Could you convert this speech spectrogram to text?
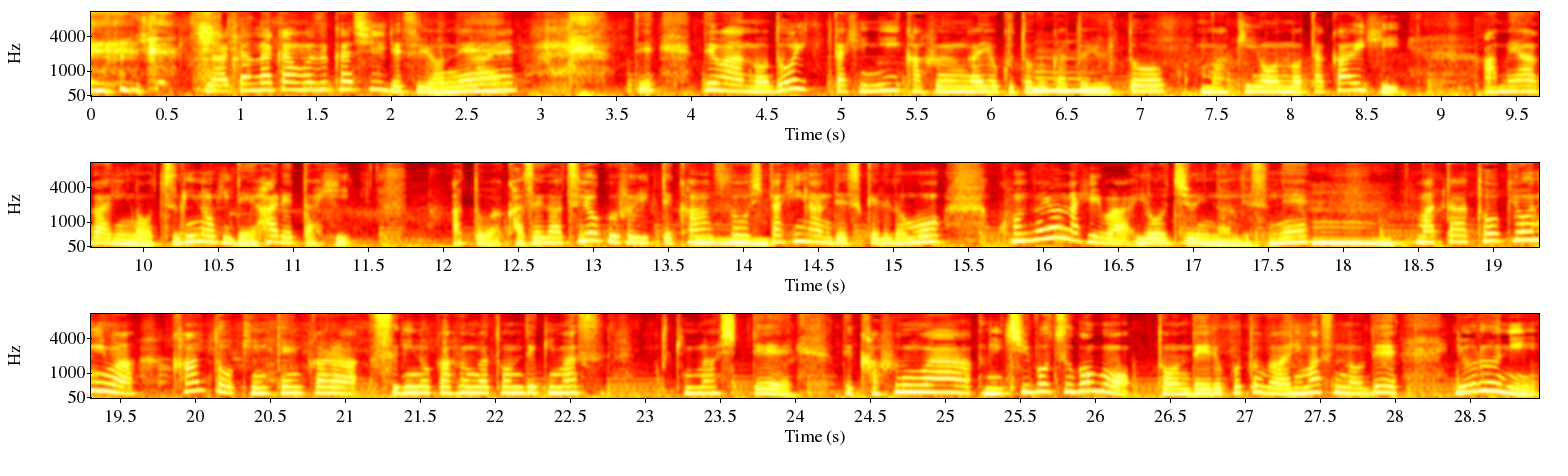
なかなか難しいですよね、はいでではあのどういった日に花粉がよく飛ぶかというと、うん、まあ、気温の高い日雨上がりの次の日で晴れた日あとは風が強く吹いて乾燥した日なんですけれども、うん、このような日は要注意なんですね、うん、また東京には関東近県から杉の花粉が飛んできますきましてで花粉は日没後も飛んでいることがありますので夜に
